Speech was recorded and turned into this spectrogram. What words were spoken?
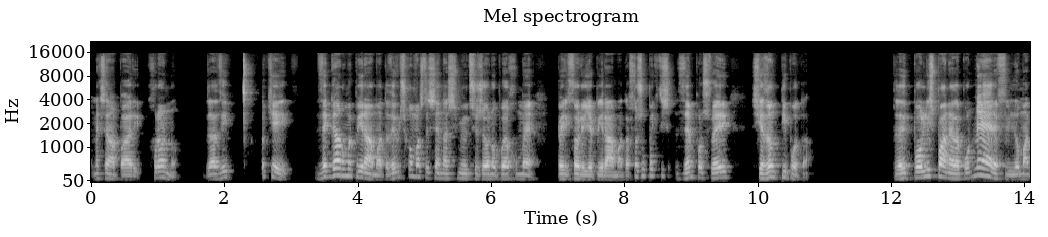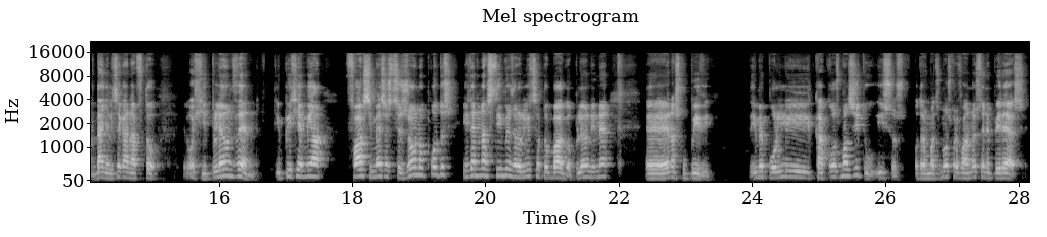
να ξαναπάρει χρόνο. Δηλαδή, OK, okay, δεν κάνουμε πειράματα, δεν βρισκόμαστε σε ένα σημείο τη σεζόν όπου έχουμε περιθώριο για πειράματα. Αυτός ο παίκτης δεν προσφέρει σχεδόν τίποτα. Δηλαδή, πολύ σπάνια θα πω, ναι ρε φίλε, ο McDaniels έκανε αυτό. Όχι, πλέον δεν. Υπήρχε μια φάση μέσα στη σεζόν όπου όντως ήταν ένας τίμιο ρολίτη από τον πάγκο. Πλέον είναι ε, ένα σκουπίδι. Είμαι πολύ κακός μαζί του, ίσως. Ο τραυματισμός προφανώς τον επηρέασε.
